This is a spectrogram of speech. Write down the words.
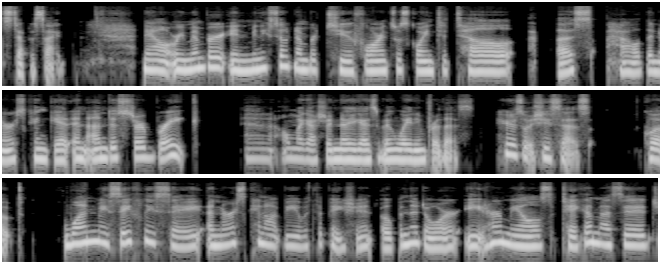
step aside. Now remember in minisode number two florence was going to tell us how the nurse can get an undisturbed break. And oh my gosh i know you guys have been waiting for this. Here's what she says quote one may safely say a nurse cannot be with the patient, open the door, eat her meals, take a message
